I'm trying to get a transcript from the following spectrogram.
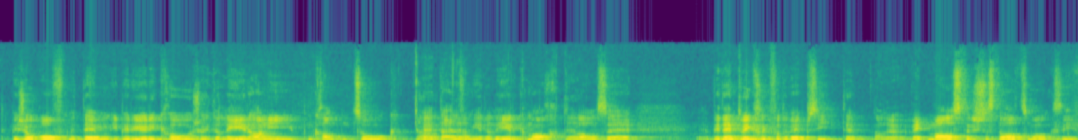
ich bin schon oft mit dem in Berührung gekommen. Schon in der Lehre habe ich beim Kanton Zug äh, Ah, Teil ja. von meiner Lehre gemacht. Ja. Als, äh, bei der Entwicklung von der Webseite, also Webmaster ist das damals mal gewesen.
